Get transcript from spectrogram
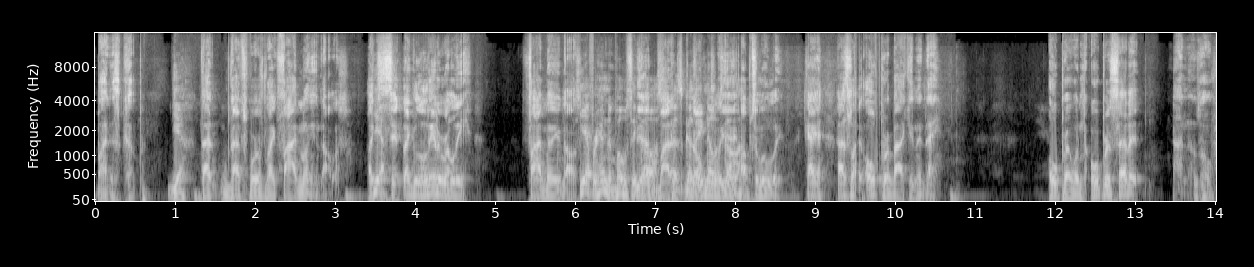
buy this cup. Yeah. That that's worth like five million dollars. Like Yeah. sit like literally five million dollars. Yeah, for him to post it costs because that. they know it's yeah, gone. Absolutely. Okay, that's like Oprah back in the day. Oprah when Oprah said it, done. It was over.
